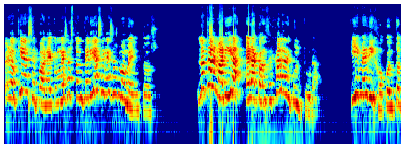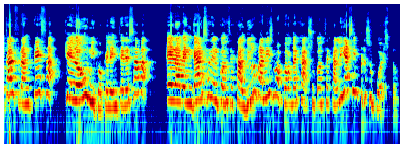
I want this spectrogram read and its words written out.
Pero ¿quién se pone con esas tonterías en esos momentos? La tal María era concejala de Cultura y me dijo con total franqueza que lo único que le interesaba era vengarse del concejal de urbanismo por dejar su concejalía sin presupuesto,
